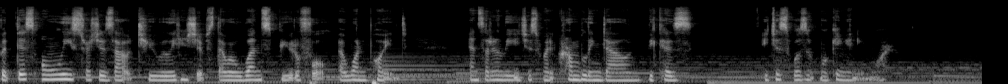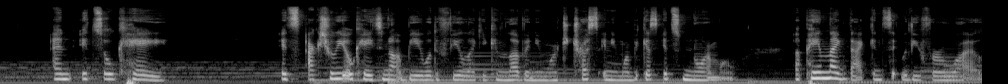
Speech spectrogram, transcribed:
But this only stretches out to relationships that were once beautiful at one point, and suddenly it just went crumbling down because it just wasn't working anymore. And it's okay it's actually okay to not be able to feel like you can love anymore, to trust anymore, because it's normal. A pain like that can sit with you for a while.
